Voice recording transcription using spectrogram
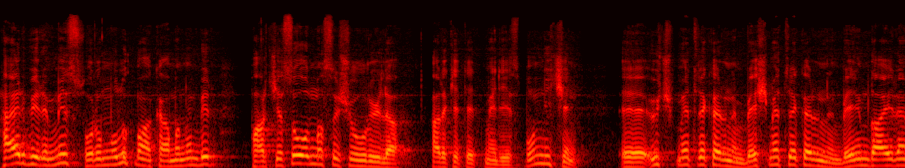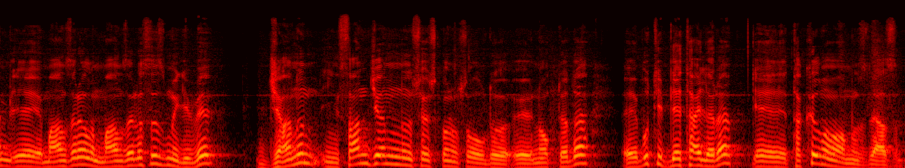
her birimiz sorumluluk makamının bir parçası olması şuuruyla hareket etmeliyiz. Bunun için 3 metrekarenin, 5 metrekarenin, benim dairem e, manzaralı manzarasız mı gibi canın, insan canının söz konusu olduğu e, noktada e, bu tip detaylara e, takılmamamız lazım.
